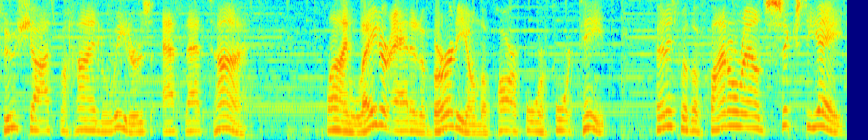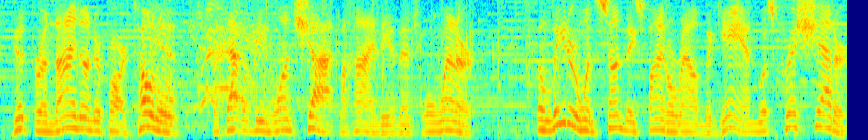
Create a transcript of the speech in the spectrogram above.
two shots behind the leaders at that time. Klein later added a birdie on the par 4 14th, finished with a final round 68, good for a 9 under par total, but that would be one shot behind the eventual winner. The leader when Sunday's final round began was Kris Tschetter,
